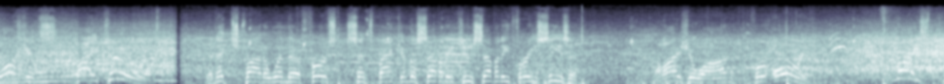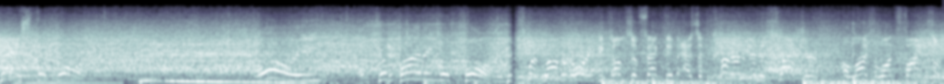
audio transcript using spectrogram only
Rockets by two. The Knicks try to win their first since back in the 72-73 season. Olajuwon for Horry. Nice pass for Thorpe. Horry combining with Thorpe. It's when Robert Horry becomes effective as a cutter and a slasher. Olajuwon finds him.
